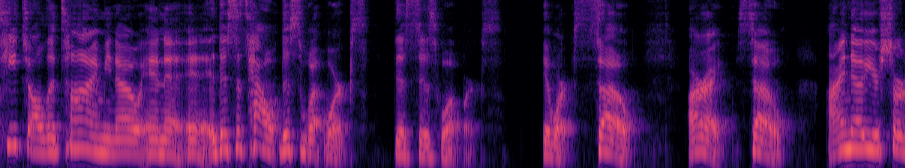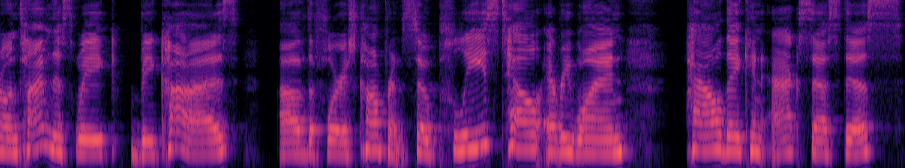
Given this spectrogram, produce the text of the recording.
teach all the time, you know, and it, it- this is how this is what works. This is what works. It works. So, all right. So, I know you're short on time this week because of the Flourish conference. So, please tell everyone how they can access this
